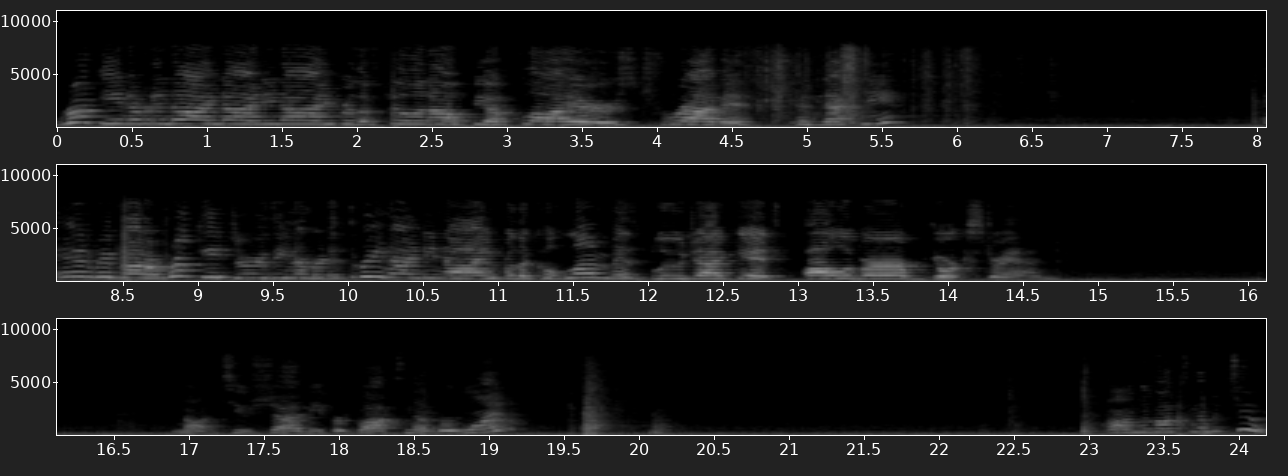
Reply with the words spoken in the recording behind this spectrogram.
Rookie number to 999 for the Philadelphia Flyers, Travis Konecny. And we've got a rookie jersey number to 399 for the Columbus Blue Jackets, Oliver Bjorkstrand. Not too shabby for box number one. On to box number two.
